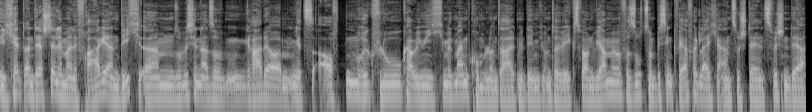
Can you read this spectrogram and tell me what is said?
Ich hätte an der Stelle mal eine Frage an dich. Ähm, so ein bisschen, also gerade ähm, jetzt auf dem Rückflug habe ich mich mit meinem Kumpel unterhalten, mit dem ich unterwegs war. Und wir haben immer versucht, so ein bisschen Quervergleiche anzustellen zwischen der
